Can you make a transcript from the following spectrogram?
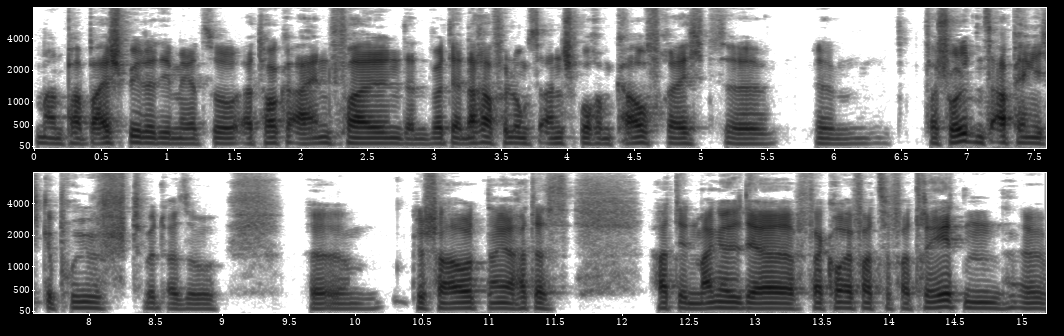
Mal ein paar Beispiele, die mir jetzt so ad hoc einfallen. Dann wird der Nacherfüllungsanspruch im Kaufrecht äh, ähm, verschuldensabhängig geprüft, wird also ähm, geschaut, naja, hat das, hat den Mangel der Verkäufer zu vertreten. Äh,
